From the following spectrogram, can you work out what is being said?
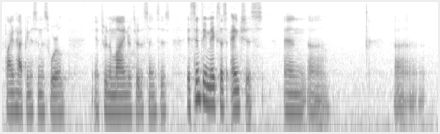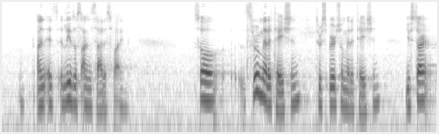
find happiness in this world you know, through the mind or through the senses, it simply makes us anxious and uh, uh, un- it leaves us unsatisfied. So, through meditation, through spiritual meditation, you start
